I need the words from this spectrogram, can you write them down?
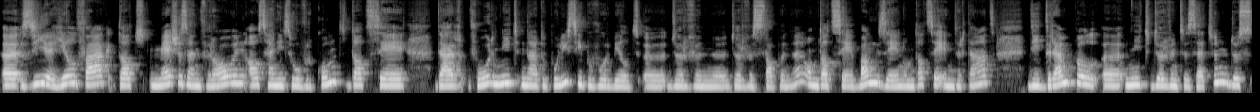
uh, zie je heel vaak dat meisjes en vrouwen, als hen iets overkomt, dat zij daarvoor niet naar de politie bijvoorbeeld uh, durven, durven stappen. Hè. Omdat zij bang zijn, omdat zij inderdaad die drempel niet durven te zetten. Dus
